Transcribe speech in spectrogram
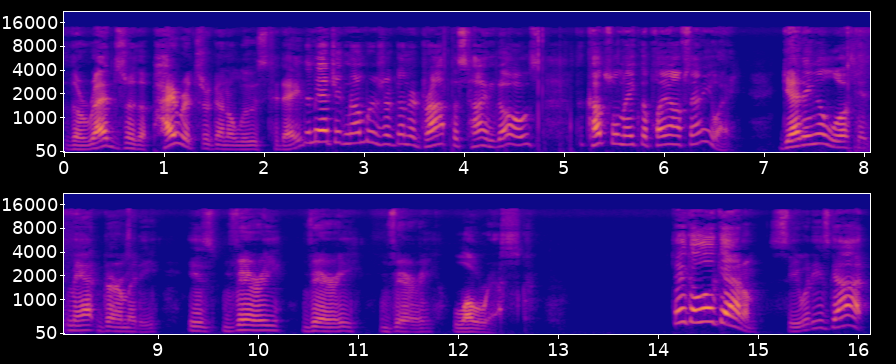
the Reds or the Pirates are going to lose today. The magic numbers are going to drop as time goes. The Cubs will make the playoffs anyway. Getting a look at Matt Dermody is very, very, very low risk. Take a look at him, see what he's got.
